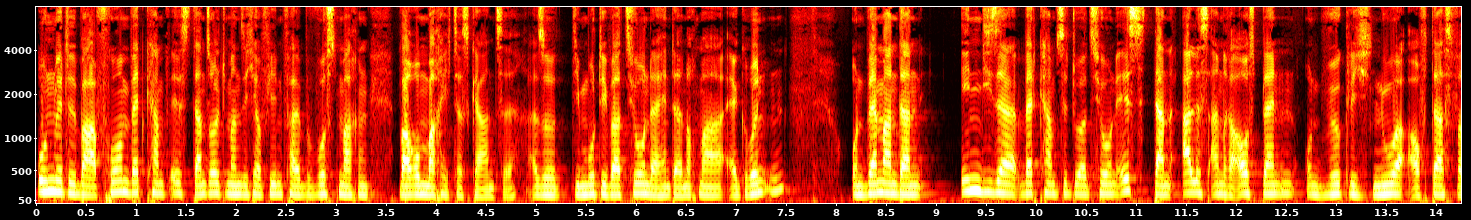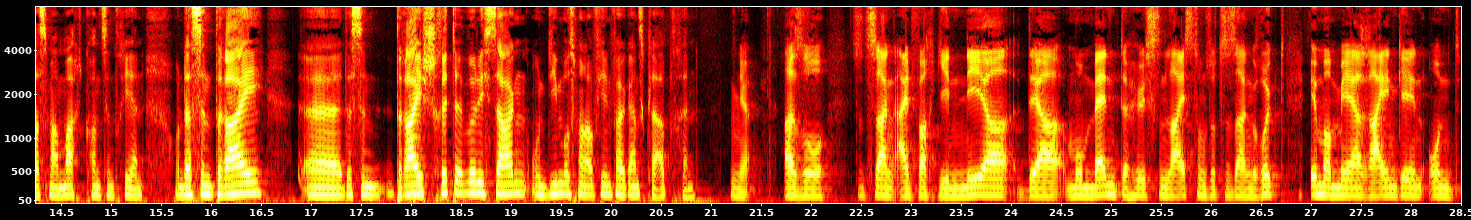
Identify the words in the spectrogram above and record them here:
unmittelbar vor dem Wettkampf ist, dann sollte man sich auf jeden Fall bewusst machen, warum mache ich das Ganze? Also die Motivation dahinter nochmal ergründen. Und wenn man dann in dieser Wettkampfsituation ist, dann alles andere ausblenden und wirklich nur auf das, was man macht, konzentrieren. Und das sind drei, äh, das sind drei Schritte, würde ich sagen, und die muss man auf jeden Fall ganz klar abtrennen. Ja, also sozusagen einfach je näher der Moment der höchsten Leistung sozusagen rückt, immer mehr reingehen und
